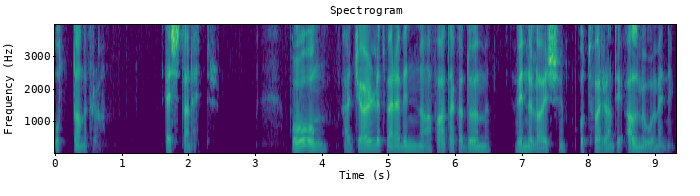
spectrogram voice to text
åttan fra, estan etter. Bo om at gjørlet var a vinna av fataka døme, vinnuløyse og tvarrandi almue menning.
